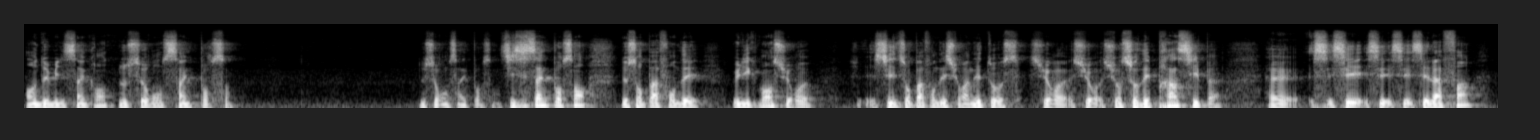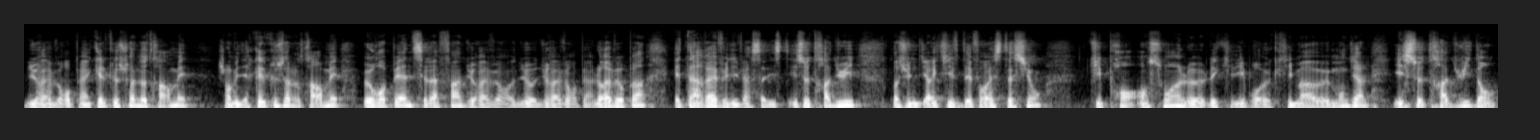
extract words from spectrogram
En 2050, nous serons 5%. Nous serons 5%. Si ces 5% ne sont pas fondés uniquement sur euh, s'ils ne sont pas fondés sur un ethos, sur, sur, sur, sur des principes, euh, c'est la fin du rêve européen, quelle que soit notre armée. J'ai envie de dire, quelle que soit notre armée européenne, c'est la fin du rêve, européen. Le rêve européen est un rêve universaliste. Il se traduit dans une directive déforestation qui prend en soin l'équilibre climat euh, mondial. Il se traduit dans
